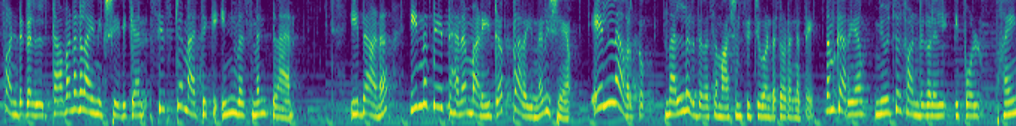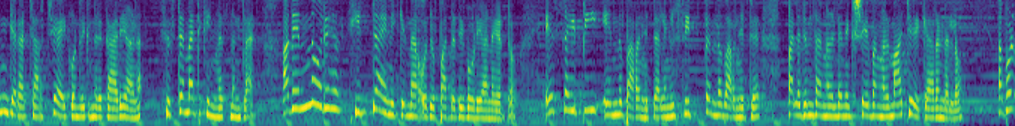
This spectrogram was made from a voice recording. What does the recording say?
ഫണ്ടുകളിൽ തവണകളായി നിക്ഷേപിക്കാൻ സിസ്റ്റമാറ്റിക് ഇൻവെസ്റ്റ്മെന്റ് പ്ലാൻ. ഇതാണ് ഇന്നത്തെ ധനം മണി ടോക്ക് പറയുന്ന വിഷയം. എല്ലാവർക്കും നല്ലൊരു ദിവസം ആശംസിച്ചുകൊണ്ട് തുടങ്ങട്ടെ. നമുക്കറിയാം മ്യൂച്വൽ ഫണ്ടുകളിൽ ഇപ്പോൾ ഭയങ്കര ചർച്ചയായിക്കൊണ്ടിരിക്കുന്ന ഒരു കാര്യമാണ് സിസ്റ്റമാറ്റിക് ഇൻവെസ്റ്റ്മെന്റ് പ്ലാൻ. അതെന്നും ഒരു ഹിറ്റായി നിൽക്കുന്ന ഒരു പദ്ധതി കൂടിയാണ് കേട്ടോ. എസ് ഐ പി എന്ന് പറഞ്ഞിട്ട് അല്ലെങ്കിൽ സിപ്പ് എന്ന് പറഞ്ഞിട്ട് പലരും തങ്ങളുടെ നിക്ഷേപങ്ങൾ മാറ്റിവെക്കാറുണ്ടല്ലോ. അപ്പോൾ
